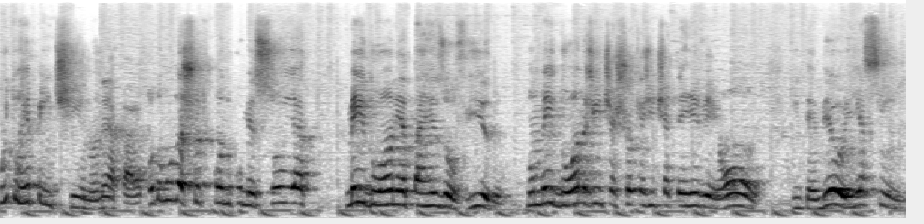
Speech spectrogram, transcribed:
muito repentino, né, cara? Todo mundo achou que quando começou ia meio do ano ia estar resolvido. No meio do ano a gente achou que a gente ia ter Réveillon, entendeu? E assim,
